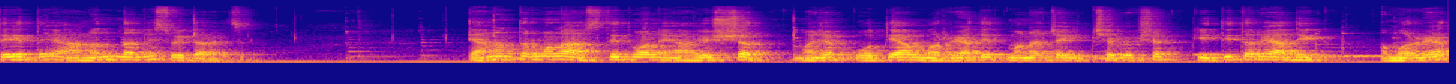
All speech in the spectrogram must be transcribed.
ते ते आनंदाने स्वीकारायचं. त्यानंतर मला अस्तित्वाने आयुष्यात माझ्या कोत्या मर्यादित मनाच्या इच्छेपेक्षा कितीतरी अधिक अमर्याद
